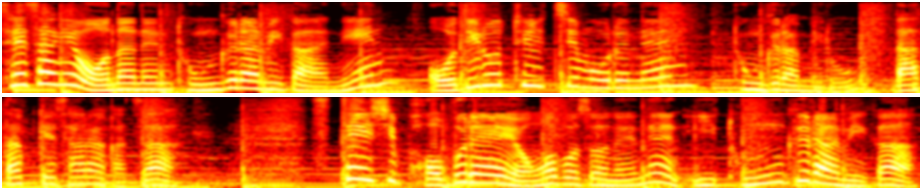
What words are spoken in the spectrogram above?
세상이 원하는 동그라미가 아닌 어디로 튈지 모르는 동그라미로 나답게 살아가자. 스테이시 버블의 영어 버전에는 이 동그라미가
